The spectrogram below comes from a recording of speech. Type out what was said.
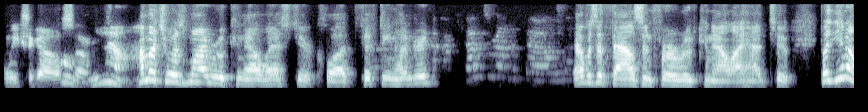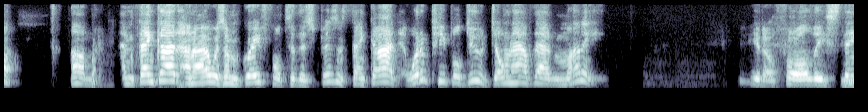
weeks ago. Oh, So Yeah, how much was my root canal last year, Claude? Fifteen hundred? That was a thousand for a root canal I had too. But you know, um, and thank God, and I was, I'm grateful to this business. Thank God. What do people do? Don't have that money. You know, for all these things.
